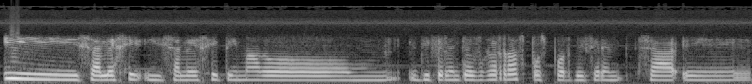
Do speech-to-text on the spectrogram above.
y se ha, y se ha legitimado mm, diferentes guerras pues por eh,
